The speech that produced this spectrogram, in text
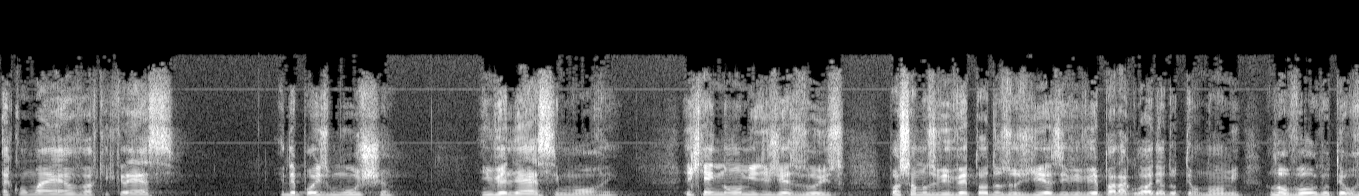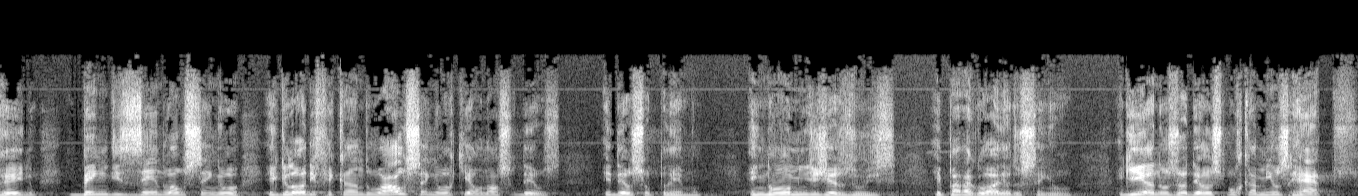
é como uma erva que cresce e depois murcha, envelhece e morre. E que em nome de Jesus possamos viver todos os dias e viver para a glória do teu nome, louvor do teu reino, bendizendo ao Senhor e glorificando ao Senhor que é o nosso Deus e Deus supremo. Em nome de Jesus e para a glória do Senhor. Guia-nos, ó Deus, por caminhos retos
